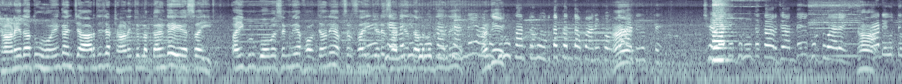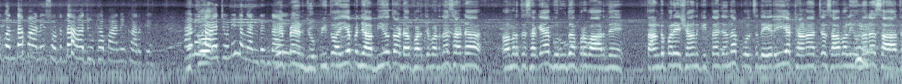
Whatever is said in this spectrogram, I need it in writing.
ਥਾਣੇ ਦਾ ਤੂੰ ਹੋਏਗਾ ਇੰਚਾਰਜ ਜਾਂ ਥਾਣੇ 'ਚ ਲੱਗਾ ਹੋਏਗਾ ਏਐਸਆਈ। ਅਸੀਂ ਗੁਰੂ ਗੋਬਿੰਦ ਸਿੰਘ ਦੀਆਂ ਫੌਜਾਂ ਨੇ ਅਫਸਰ ਸਾਈ ਜਿਹੜੇ ਸਾਡੀਆਂ ਦਲਬਦੀਆਂ ਨੇ। ਹਾਂਜੀ। ਗੁਰੂ ਘਰ ਤੋਂ ਲੋਕ ਤਾਂ ਗੰਦਾ ਪਾਣੀ ਪਾਉਂਦੇ? ਸਾਡੇ ਉੱਤੇ। ਛੇ ਵਜੇ ਗੁਰੂ ਦੇ ਘਰ ਜਾਂਦੇ ਨੇ ਗੁਰਦੁਆਰੇ। ਸਾਡੇ ਉੱਤੇ ਗੰਦਾ ਪਾਣੀ ਸੁੱਟਦਾ ਆ ਝੂਠਾ ਪਾਣੀ ਕਰਕੇ ਸਾਨੂੰ ਰਾਹ ਚੋਂ ਨਹੀਂ ਲੰਘਣ ਦਿੰਦਾ ਇਹ ਇਹ। ਭੈਣ ਯੂਪੀ ਤੋਂ ਆਈ ਹੈ ਪੰਜਾਬੀਓ ਤੁਹਾਡਾ ਫਰਜ਼ ਬਣਦਾ ਸਾਡਾ ਅੰਮ੍ਰਿਤ ਛਕਿਆ ਗੁਰੂ ਦਾ ਪਰਿਵਾਰ ਨੇ ਤੰਗ ਪਰੇਸ਼ਾਨ ਕੀਤਾ ਜਾਂਦਾ ਪੁਲਿਸ ਦੇ ਰਹੀ ਹੈ ਥਾਣਾ ਅੱਚਾ ਸਾਹਿਬ ਵਾਲੀ ਉਹਨਾਂ ਦਾ ਸਾਥ।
